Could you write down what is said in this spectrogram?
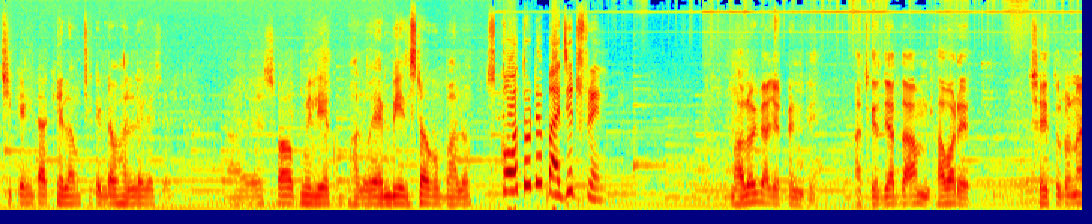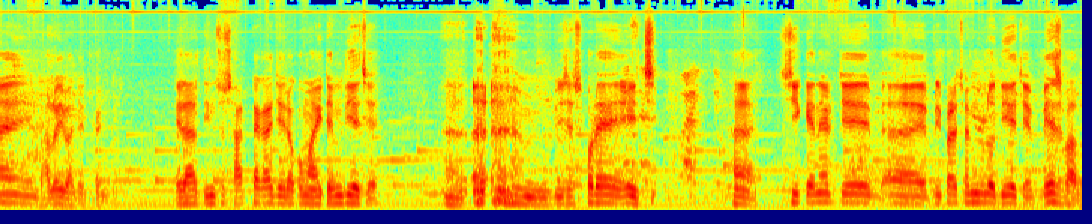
চিকেনটা খেলাম চিকেনটা ভালো লেগেছে। আর সব মিলিয়ে খুব ভালো অ্যাম্বিয়েন্সটাও খুব ভালো। কতটা বাজেট ফ্রেন্ড ভালোই বাজেট ফ্রেন্ডলি আজকে যা দাম খাবারের সেই তুলনায় ভালোই বাজেট ফ্রেন্ডলি এরা তিনশো ষাট টাকায় যেরকম আইটেম দিয়েছে বিশেষ করে এই চি- হ্যাঁ চিকেনের যে প্রিপারেশনগুলো দিয়েছে বেশ ভালো।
